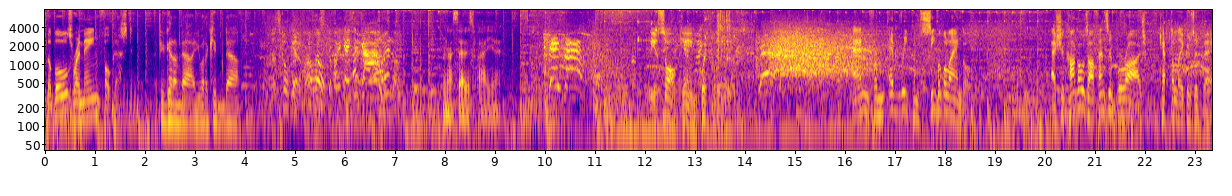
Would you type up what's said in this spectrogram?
the Bulls remain focused. If you get them down, you want to keep them down. Let's go get him, bro. Let's go. I'm not satisfied yet. The assault came quickly. And from every conceivable angle. As Chicago's offensive barrage kept the Lakers at bay.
